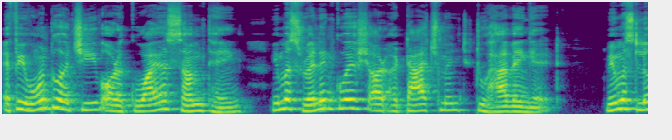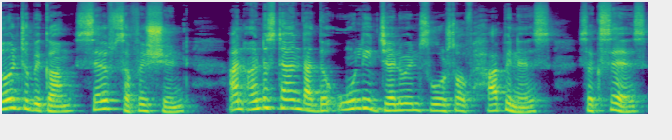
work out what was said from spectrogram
if we want to achieve or acquire something, we must relinquish our attachment to having it. We must learn to become self-sufficient and understand that the only genuine source of happiness, success,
